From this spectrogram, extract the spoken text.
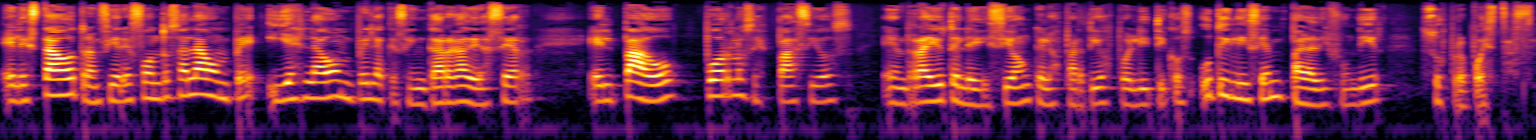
el Estado transfiere fondos a la OMPE y es la OMPE la que se encarga de hacer el pago por los espacios en radio y televisión que los partidos políticos utilicen para difundir sus propuestas.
